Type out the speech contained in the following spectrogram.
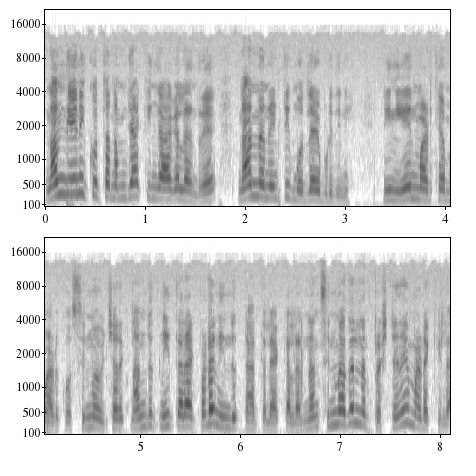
ನಮ್ದು ಏನಕ್ಕೆ ಗೊತ್ತಾ? ನಮ್ದು ಯಾಕೆ ಹಿಂಗೆ ಆಗಲ್ಲ ಅಂದರೆ ನಾನು ನನ್ನ ಹೆಂಡತಿಗೆ ಮೊದಲೇ ಬಿಡಿದ್ದೀನಿ ನೀನು ಏನು ಮಾಡ್ತೀಯ ಮಾಡ್ಕೋ. ಸಿನಿಮಾ ವಿಚಾರಕ್ಕೆ ನಂದಕ್ಕೆ ನೀ ತಲೆ ಹಾಕ್ಬೇಡ ನಿಂದಕ್ಕೆ ನಾ ತಲೆ ಹಾಕಲ್ಲ. ನನ್ನ ಸಿನಿಮಾದಲ್ಲಿ ನಾನು ಪ್ರಶ್ನೆನೇ ಮಾಡೋಕ್ಕಿಲ್ಲ.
